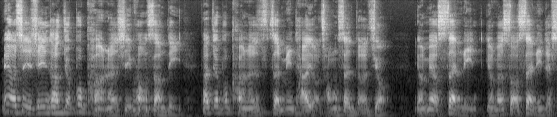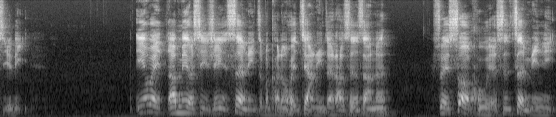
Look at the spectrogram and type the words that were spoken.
没有信心，他就不可能信奉上帝，他就不可能证明他有重生得救，有没有圣灵，有没有受圣灵的洗礼？因为他没有信心，圣灵怎么可能会降临在他身上呢？所以受苦也是证明你，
